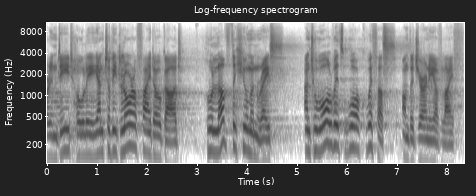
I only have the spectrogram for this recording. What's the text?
Are indeed holy, and to be glorified, O God, who love the human race and who always walk with us on the journey of life.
